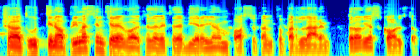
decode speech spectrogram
Ciao a tutti, no, prima sentirei voi cosa avete da dire, io non posso tanto parlare, però vi ascolto.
